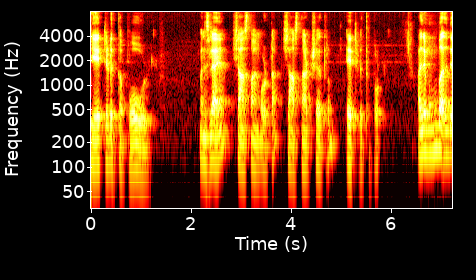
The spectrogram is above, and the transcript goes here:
ഏറ്റെടുത്തപ്പോൾ മനസ്സിലായ? ശാസ്താംകോട്ട ശാസ്താക്ഷേത്രം ഏറ്റെടുത്തപ്പോൾ. അതിന് മുമ്പ് അതിന്റെ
